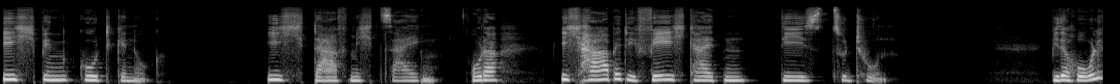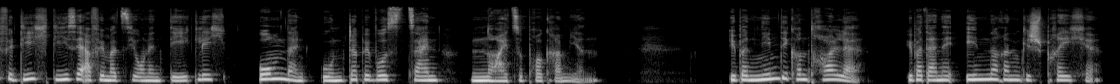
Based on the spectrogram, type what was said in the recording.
ich bin gut genug, ich darf mich zeigen. Oder ich habe die Fähigkeiten, dies zu tun. Wiederhole für dich diese Affirmationen täglich, um dein Unterbewusstsein neu zu programmieren. Übernimm die Kontrolle über deine inneren Gespräche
